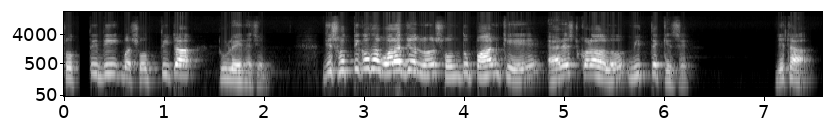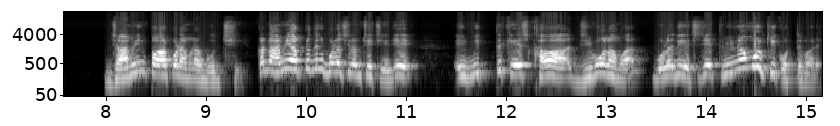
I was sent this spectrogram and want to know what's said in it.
সত্যি দিক বা সত্যিটা তুলে এনেছেন। যে সত্যি কথা বলার জন্য সন্তু পানকে অ্যারেস্ট করা হলো মিথ্যে কেসে, যেটা জামিন পাওয়ার পর আমরা বুঝছি। কারণ আমি আপনাদের বলেছিলাম, চেঁচিয়ে, যে এই মিথ্যে কেস খাওয়া জীবন আমার বলে দিয়েছে যে তৃণমূল কি করতে পারে,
